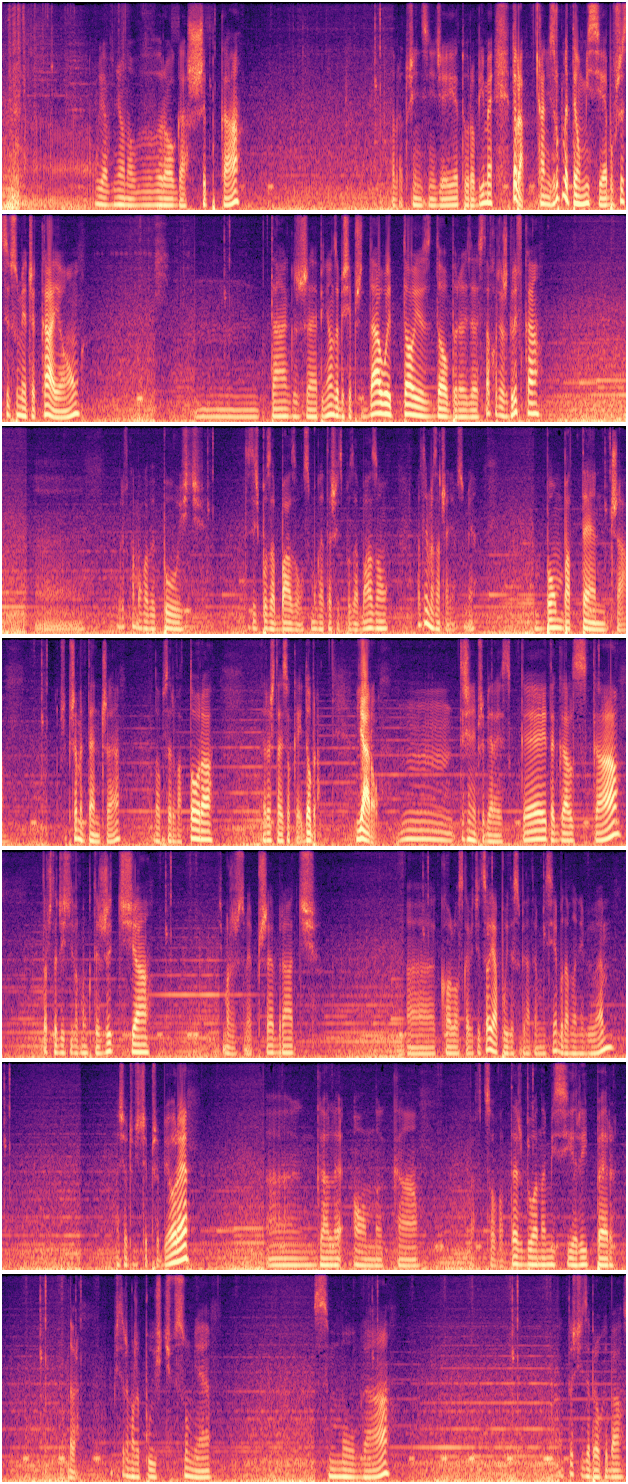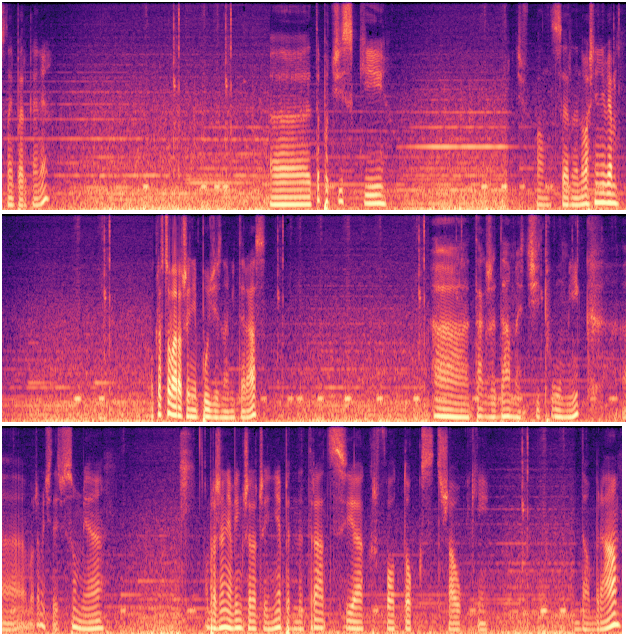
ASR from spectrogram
eee, ujawniono wroga szybka. Dobra, tu się nic nie dzieje, tu robimy. Dobra, Kani, zróbmy tę misję, bo wszyscy w sumie czekają. Mm, Także pieniądze by się przydały. To jest dobry zestaw, chociaż grywka. Grywka mogłaby pójść. Ty jesteś poza bazą. Smuga też jest poza bazą. Ale to nie ma znaczenia w sumie. Bomba tęcza. Przypiszemy tęczę do obserwatora. Reszta jest ok. Dobra. Jaro. Mm, ty się nie przebiera, jest ok. Tegalska. To 42 punkty życia. Ci Możesz w sumie przebrać. E, koloska, wiecie co? Ja pójdę sobie na tę misję, bo dawno nie byłem. Ja się oczywiście przebiorę. Galeonka. Krawcowa też była na misji. Reaper. Dobra. Myślę, że może pójść w sumie Smuga. No, ktoś ci zabrał chyba snajperkę, nie? Eee, te pociski przeciwpancerne, no właśnie nie wiem. Krawcowa raczej nie pójdzie z nami teraz. A, także damy ci tłumik. Możemy ci dać w sumie obrażenia większe raczej nie. Penetracja, krwotok, strzałki. Dobra.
